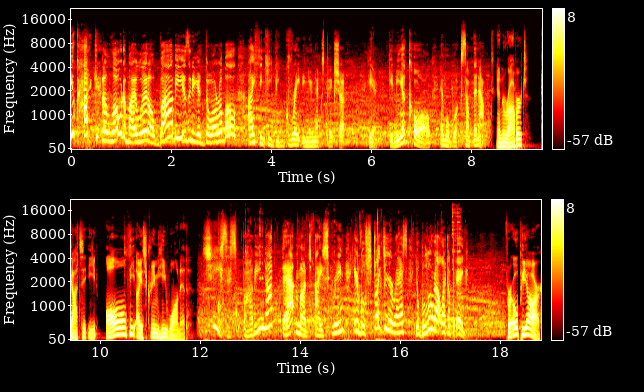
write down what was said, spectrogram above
You gotta get a load of my little Bobby. Isn't he adorable? I think he'd be great in your next picture. Here, give me a call and we'll work something out. And Robert got to eat all the ice cream he wanted. Jesus, Bobby, not that much ice cream. It'll go straight to your ass. You'll balloon out like a pig. For OPR,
